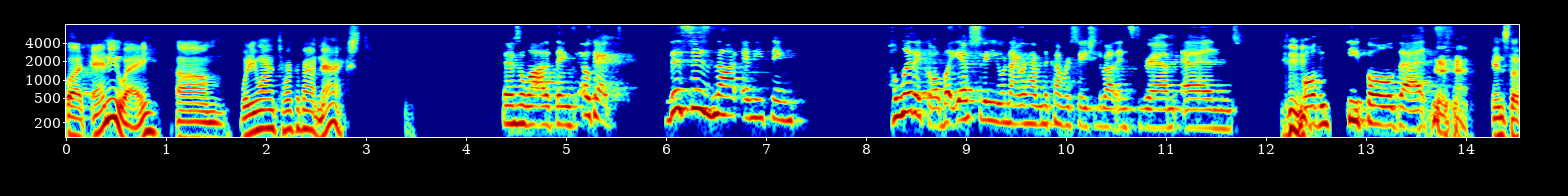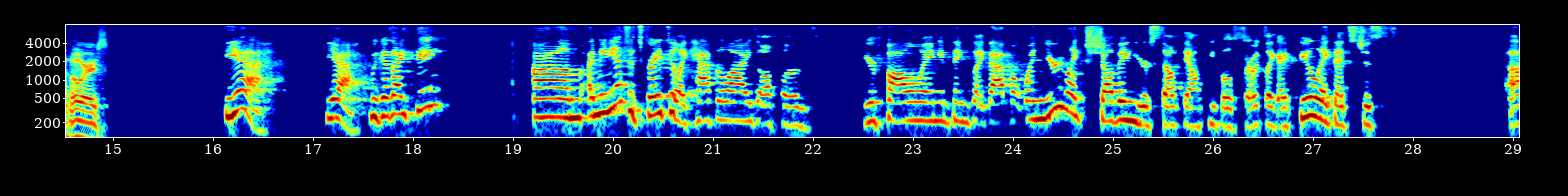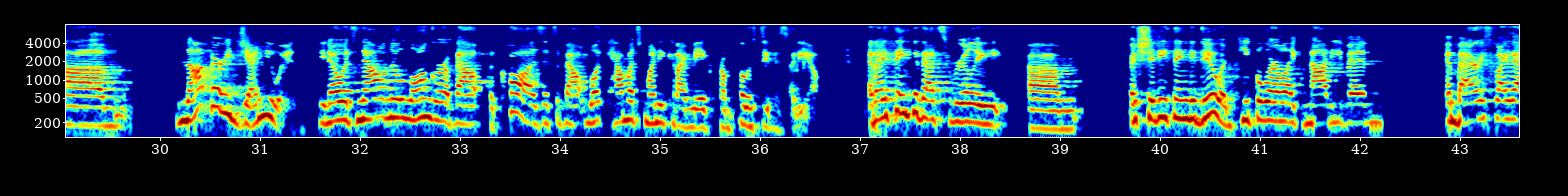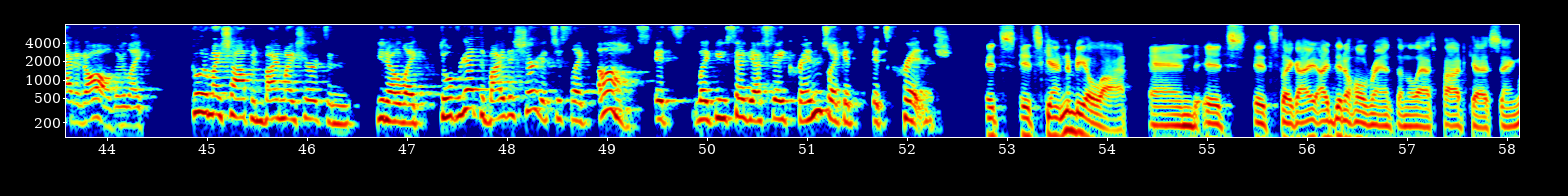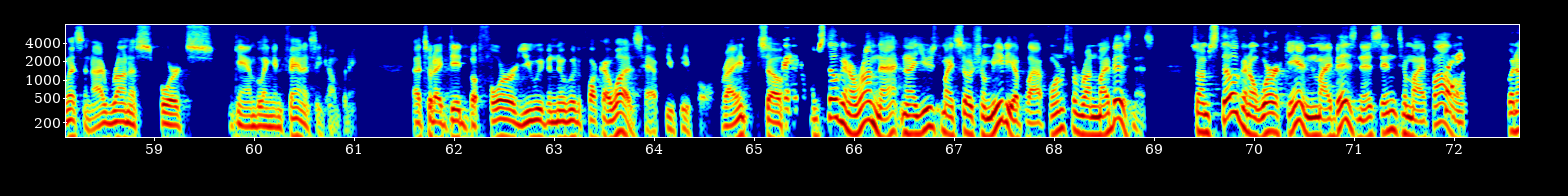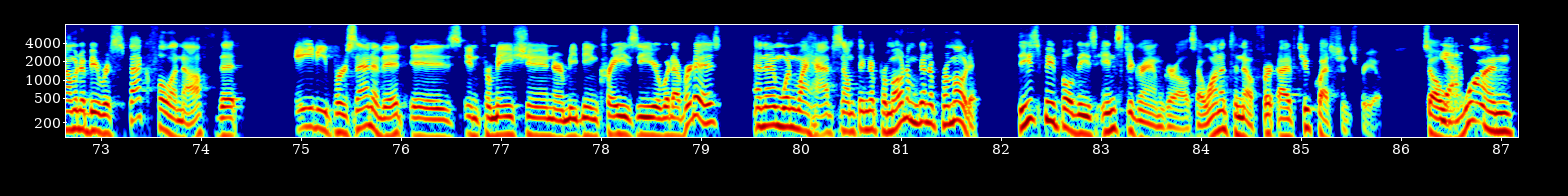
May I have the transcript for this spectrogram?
But anyway, um, what do you want to talk about next? There's a lot of things. Okay. This is not anything political, but yesterday you and I were having the conversation about Instagram and all these people that Insta whores. Yeah. Yeah. Because I think, um, I mean, yes, it's great to like capitalize off of your following and things like that. But when you're like shoving yourself down people's throats, like I feel like that's just um not very genuine. You know, it's now no longer about the cause, it's about what how much money can I make from posting this video. And I think that that's really um a shitty thing to do. And people are like not even embarrassed by that at all. They're like, go to my shop and buy my shirts and you know like don't forget to buy this shirt it's just like oh it's, it's like you said yesterday cringe like it's it's cringe it's it's getting to be a lot and it's it's like I, I did a whole rant on the last podcast saying listen i run a sports gambling and fantasy company that's what i did before you even knew who the fuck i was half you people right so Right. i'm still going to run that and i used my social media platforms to run my business so i'm still going to work in my business into my following but i'm going to be respectful enough that 80% of it is information or me being crazy or whatever it is and then when i have something to promote i'm going to promote it these people, these Instagram girls, I wanted to know. For, I have two questions for you. So, Yeah. one,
